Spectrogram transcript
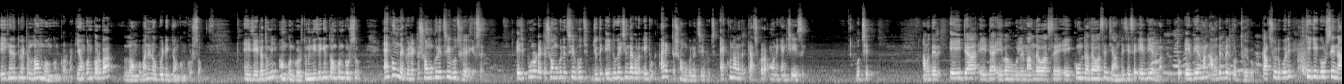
এইখানে তুমি একটা লম্ব অঙ্কন করবা। কি অঙ্কন করবা? লম্ব মানে নব্বই ডিগ্রি অঙ্কন করছ। এই যে এটা তুমি অঙ্কন করছ, তুমি নিজে কিন্তু অঙ্কন করছ। এখন দেখো, এটা একটা সমকোণী ত্রিভুজ হয়ে গেছে। এই যে পুরোটা একটা সমকোণী ত্রিভুজ, যদি এইটুকের চিন্তা করো, এইটুক আরেকটা সমকোণী ত্রিভুজ। এখন আমাদের কাজ করা অনেকাংশে ইজি বুঝছে? আমাদের এইটা এইটা, এই বাহুগুলির মান দেওয়া আছে, এই কোনটা দেওয়া আছে, জানতে চেয়েছে এভি এর মান। তো এভি এর মান আমাদের বের করতে হইব। কাজ শুরু করি, কি কি করছি, না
